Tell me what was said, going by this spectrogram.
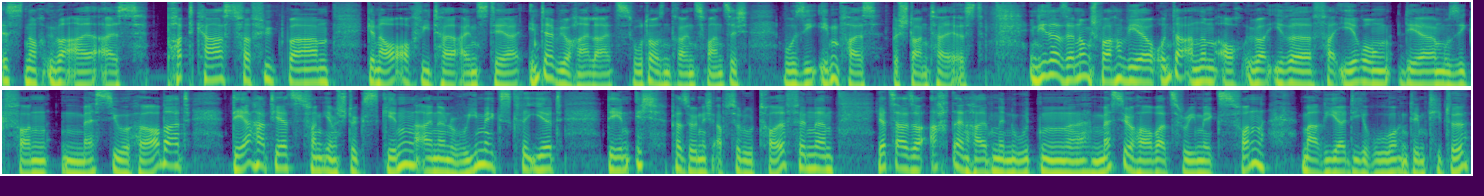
ist noch überall als Podcast verfügbar, genau auch wie Teil 1 der Interview-Highlights 2023, wo sie ebenfalls Bestandteil ist. In dieser Sendung sprachen wir unter anderem auch über ihre Verehrung der Musik von Matthew Herbert. Der hat jetzt von ihrem Stück Skin einen Remix kreiert, den ich persönlich absolut toll finde. Jetzt also achteinhalb Minuten Matthew Herberts Remix von Maria Di Ruhe und dem Titel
